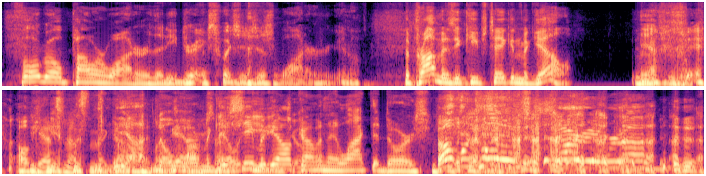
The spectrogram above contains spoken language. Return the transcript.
Fogo power water that he drinks, which is just water. You know. The problem is he keeps taking Miguel. Yeah. Okay, that's enough of Miguel. Yeah, no Yeah. more Miguel. You see Miguel joke. coming, they lock the doors. Oh, we're closed. Sorry, we're uh,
